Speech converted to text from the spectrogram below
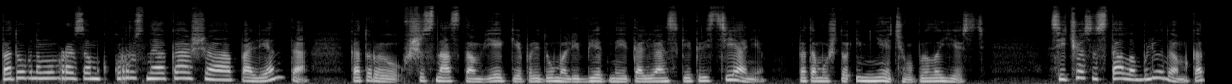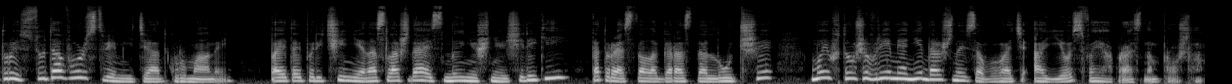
Подобным образом кукурузная каша палента, которую в XVI веке придумали бедные итальянские крестьяне, потому что им нечего было есть, сейчас и стало блюдом, которое с удовольствием едят гурманы. По этой причине, наслаждаясь нынешней череги, которая стала гораздо лучше, мы в то же время не должны забывать о ее своеобразном прошлом.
